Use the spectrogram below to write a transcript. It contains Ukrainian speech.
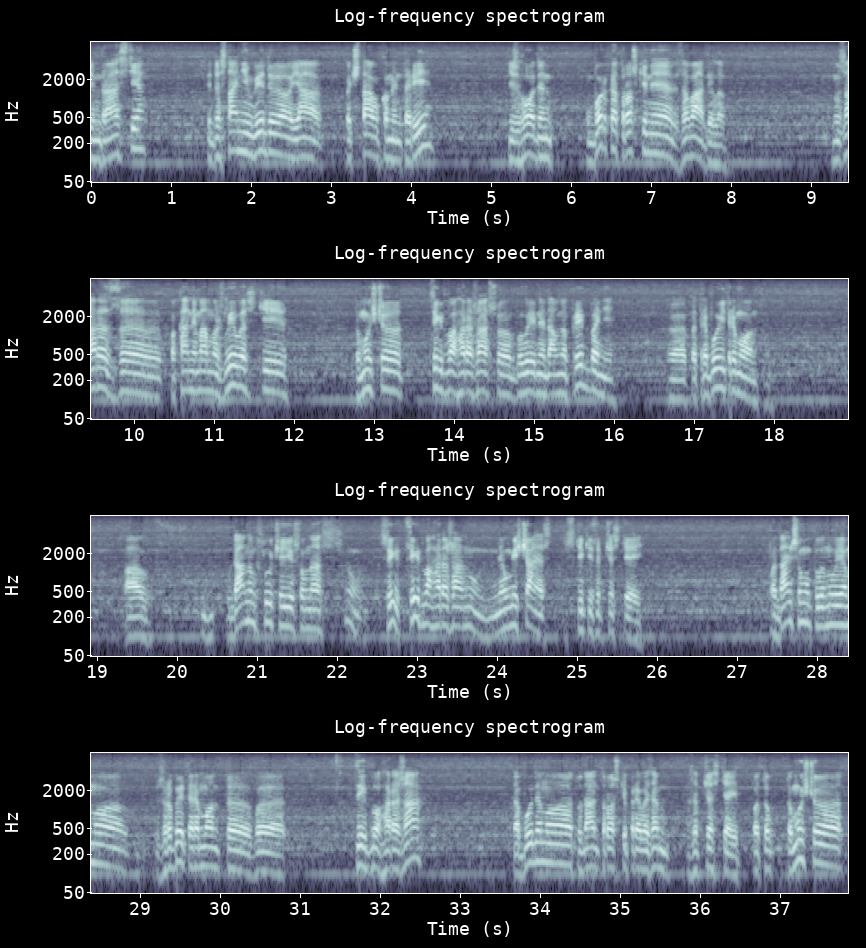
Всім здрасті. Під останнім відео я почитав коментарі і згоден уборка трошки не завадила. Ну зараз е, поки нема можливості, тому що цих два гаража, що були недавно придбані, е, потребують ремонту. А в, даному випадку, що в нас ну, цих, цих два гаража ну, не вміщає стільки запчастей. Подальшому плануємо зробити ремонт е, в цих двох гаражах та будемо туди трошки перевеземо запчастей, тому що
